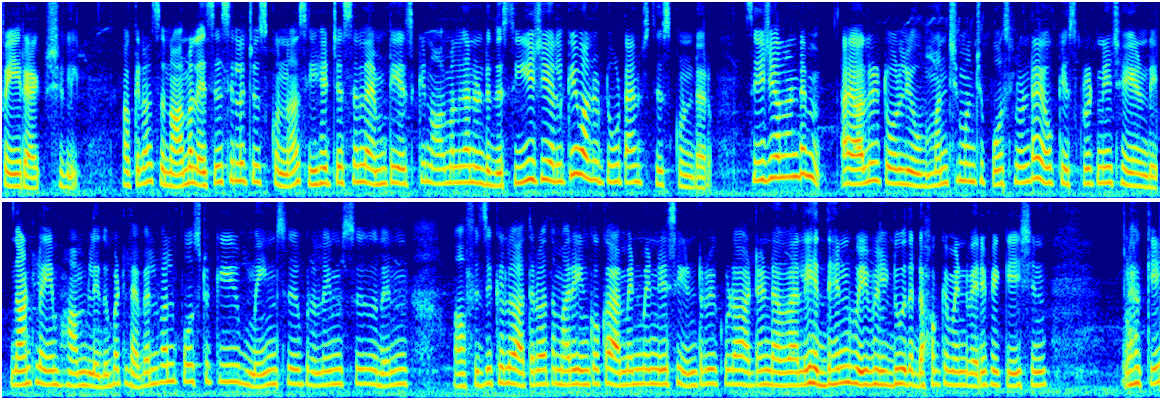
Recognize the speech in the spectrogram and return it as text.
fair actually ఓకేనా సో నార్మల్ ఎస్ఎస్సిలో చూసుకున్న సిహెచ్ఎస్ఎల్ ఎంటీఎస్కి నార్మల్గానే ఉంటుంది. సిజిఎల్కి వాళ్ళు టూ టైమ్స్ తీసుకుంటారు. సిజిఎల్ అంటే ఐ ఆల్రెడీ టోల్ యూ మంచి మంచి పోస్టులు ఉంటాయి. ఓకే స్క్రూటినీ చేయండి. దాంట్లో ఏం హామ్ లేదు. బట్ లెవెల్ వన్ పోస్ట్కి మెయిన్స్ ప్రిలిమ్స్ దెన్ ఫిజికల్ ఆ తర్వాత మరి ఇంకొక అమెండ్మెంట్ చేసి ఇంటర్వ్యూ కూడా అటెండ్ అవ్వాలి. Then we will do the document verification okay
